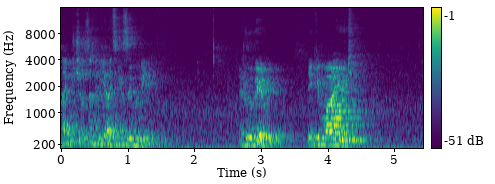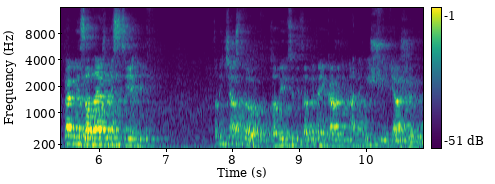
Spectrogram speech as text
навіщо взагалі на цій землі? Люди, які мають певні залежності, вони часто задають собі запитання і кажуть, а навіщо я живу?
